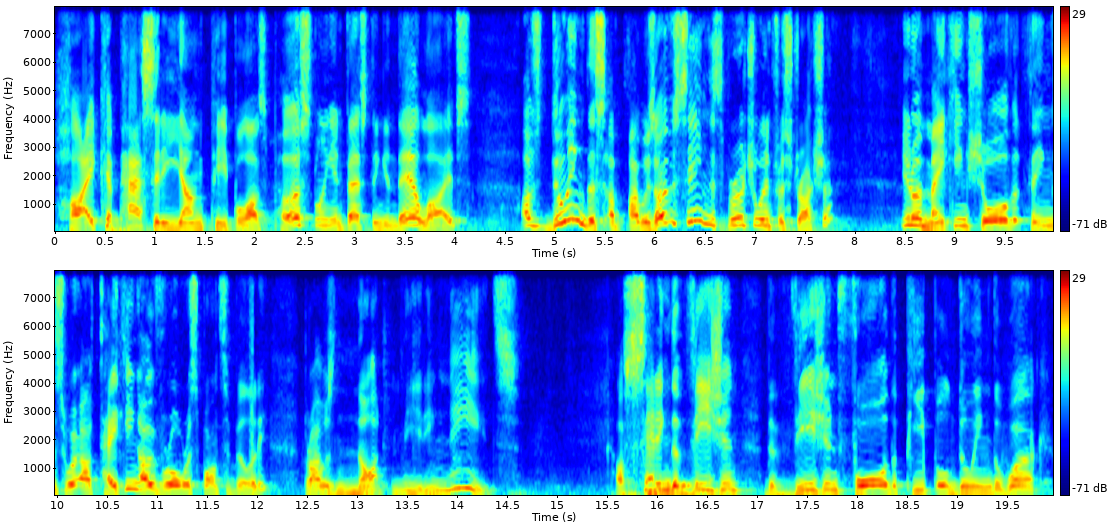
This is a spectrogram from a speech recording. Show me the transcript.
high capacity young people. I was personally investing in their lives. I was doing this, I was overseeing the spiritual infrastructure, you know, making sure that things were, was taking overall responsibility, but I was not meeting needs. Was setting the vision, the vision for the people doing the work,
